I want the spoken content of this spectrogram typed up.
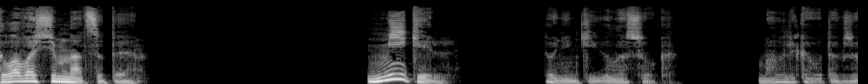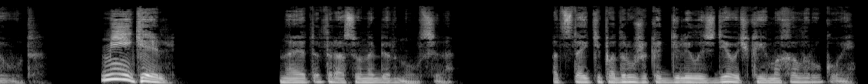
Глава семнадцатая. «Микель!» — тоненький голосок. Мало ли кого так зовут. «Микель!» На этот раз он обернулся. От стайки подружек отделилась девочка и махала рукой.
